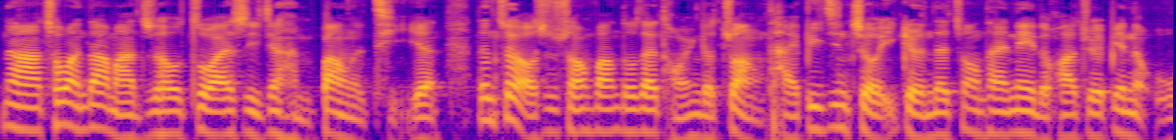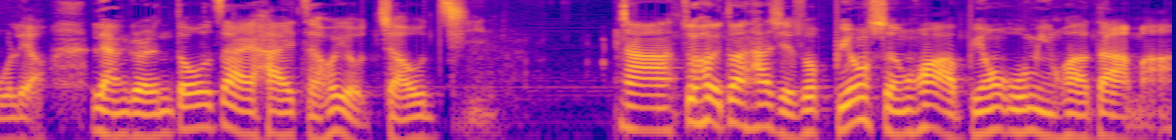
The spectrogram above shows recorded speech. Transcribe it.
那抽完大麻之后做爱是一件很棒的体验，但最好是双方都在同一个状态，毕竟只有一个人。在状态内的话，就会变得无聊。两个人都在嗨，才会有交集。那最后一段他写说，不用神话，不用污名化大麻，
